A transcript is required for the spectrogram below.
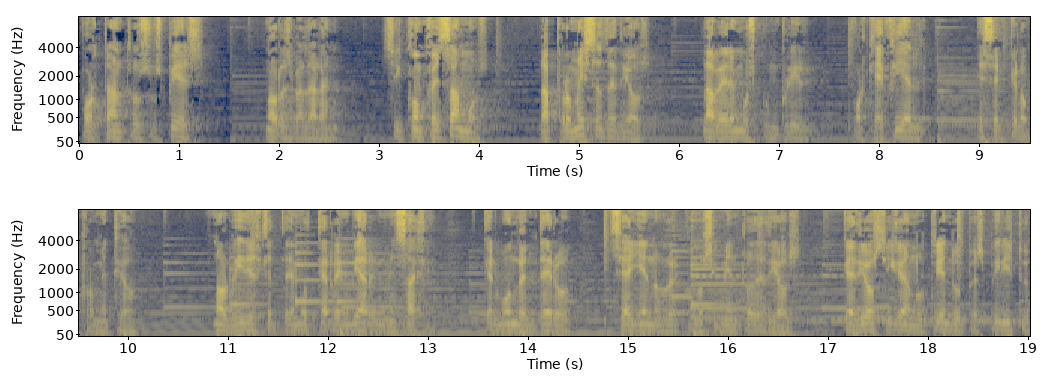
por tanto sus pies no resbalarán. Si confesamos las promesas de Dios, la veremos cumplir, porque fiel es el que lo prometió. No olvides que tenemos que reenviar el mensaje, que el mundo entero sea lleno del conocimiento de Dios, que Dios siga nutriendo tu espíritu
